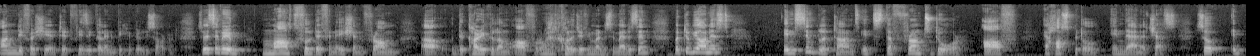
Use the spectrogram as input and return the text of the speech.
undifferentiated physical and behavioral disorder. So it's a very mouthful definition from uh, the curriculum of Royal College of Emergency Medicine. But to be honest, in simpler terms, it's the front door of a hospital in the NHS. So it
